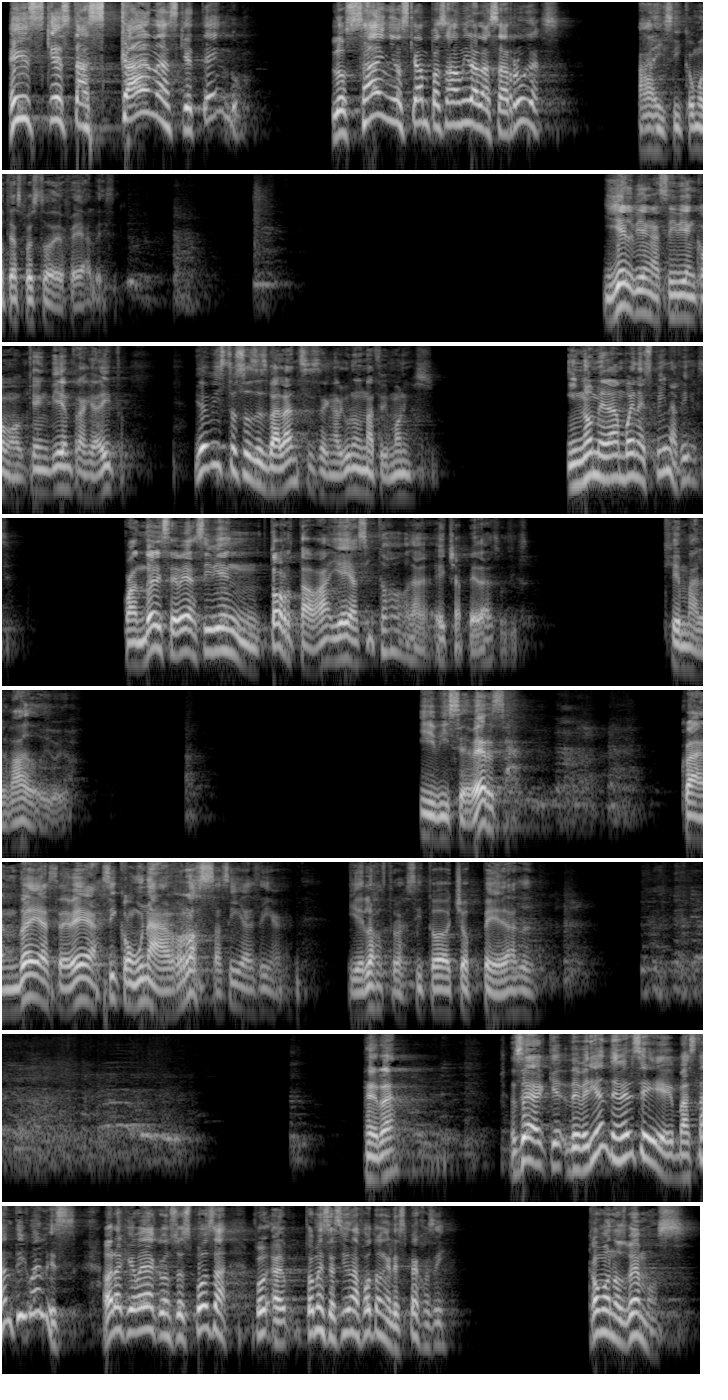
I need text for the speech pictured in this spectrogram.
Es que estas canas que tengo, los años que han pasado, mira las arrugas. Ay, sí, cómo te has puesto de fea, le dice. Y él bien así, bien como, bien, bien trajeadito. Yo he visto esos desbalances en algunos matrimonios. Y no me dan buena espina, fíjese. Cuando él se ve así bien torta, ¿va? Y ella así toda hecha pedazos. Dice. Qué malvado, digo yo. Y viceversa. Cuando ella se ve así como una rosa, así, así. Y el otro así todo hecho pedazos. ¿Verdad? O sea, que deberían de verse bastante iguales. Ahora que vaya con su esposa, eh, tómese así una foto en el espejo, así. ¿Cómo nos vemos?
